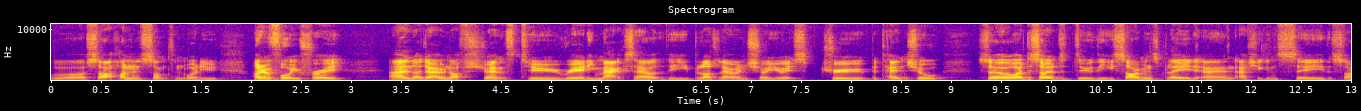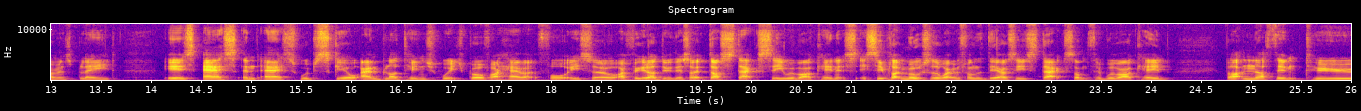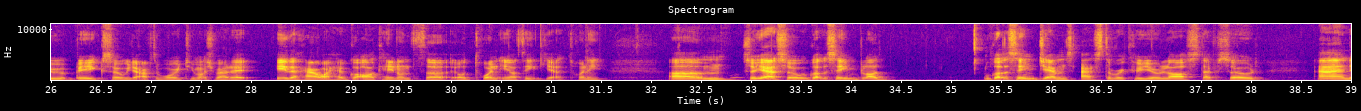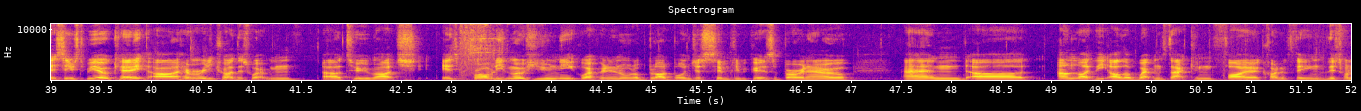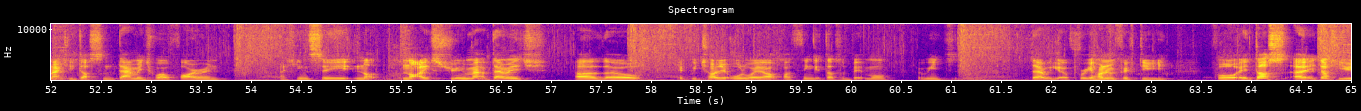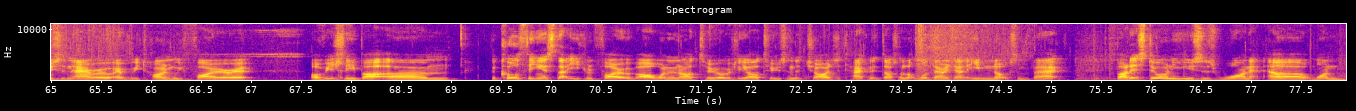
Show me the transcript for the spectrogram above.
uh, 100 something. What do you 143? And I don't have enough strength to really max out the Bloodletter and show you its true potential. So I decided to do the Simon's Blade, and as you can see, the Simon's Blade is S and S with skill and blood tinge, which both I have at 40. So I figured I'd do this. It does stack C with arcane. It's, it seems like most of the weapons from the DLC stack something with arcane but nothing too big, so we don't have to worry too much about it. Either how I have got arcane on 30 or 20, I think, yeah, 20. Um, so yeah, so we've got the same blood, we've got the same gems as the Rakuyo last episode, and it seems to be okay. Uh, I haven't really tried this weapon uh, too much. It's probably the most unique weapon in all of Bloodborne, just simply because it's a bow and arrow, and uh, unlike the other weapons that can fire kind of thing, this one actually does some damage while firing as you can see, not not extreme amount of damage, uh, though if we charge it all the way up, I think it does a bit more. There we go, 354. It does uh, it does use an arrow every time we fire it, obviously, but um, the cool thing is that you can fire it with R1 and R2. Obviously, R2 is in the charge attack, and it does a lot more damage, and it even knocks them back. But it still only uses one uh, one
